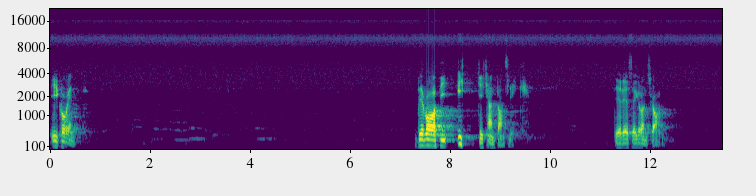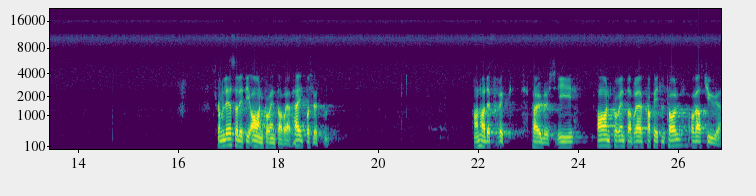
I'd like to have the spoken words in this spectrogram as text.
i Korint? Det var at de ikke kjente han slik. Det er det som er grunnskaden. Skal vi lese litt i 2. Korinterbrev, helt på slutten. Han hadde frykt, Paulus, i 2. Korinterbrev kapittel 12 og vers 20.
